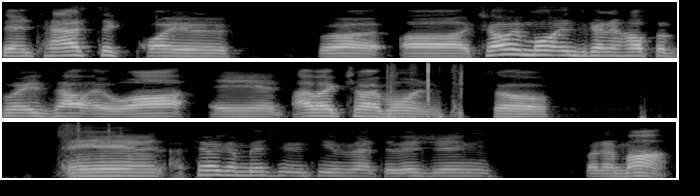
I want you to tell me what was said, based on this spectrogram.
fantastic player. But uh, Charlie Morton's gonna help the Braves out a lot, and I like Charlie Morton. So, and I feel like I'm missing a team in that division, but I'm not.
